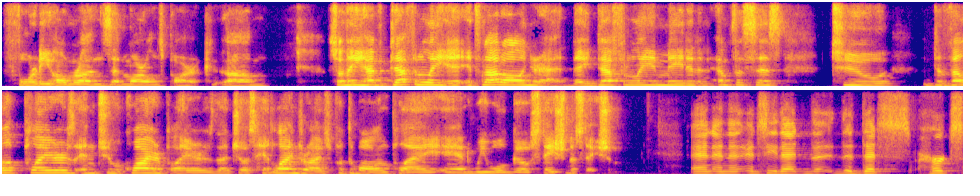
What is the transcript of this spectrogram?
40 home runs at Marlins Park. Um, so they have definitely, it's not all in your head. They definitely made it an emphasis to develop players and to acquire players that just hit line drives, put the ball in play, and we will go station to station. And and and see that that that's hurts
